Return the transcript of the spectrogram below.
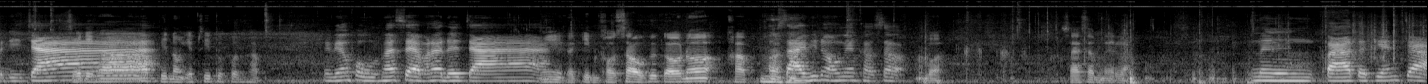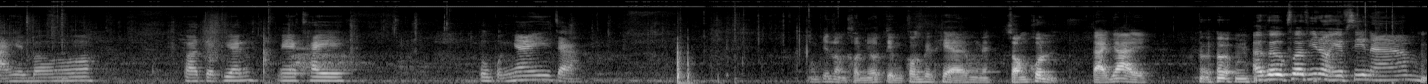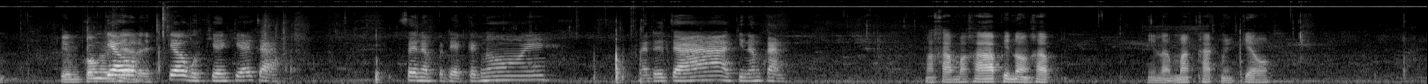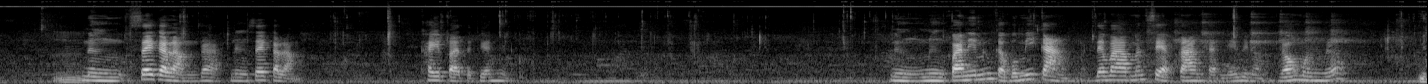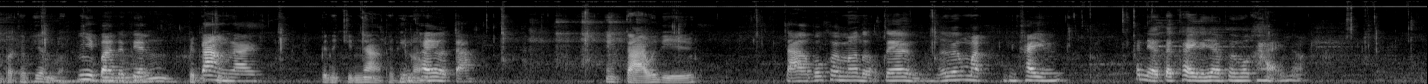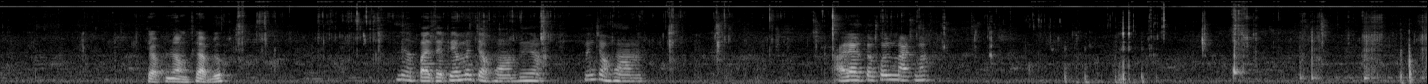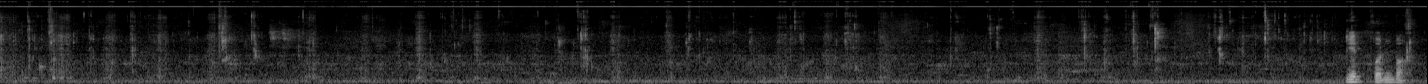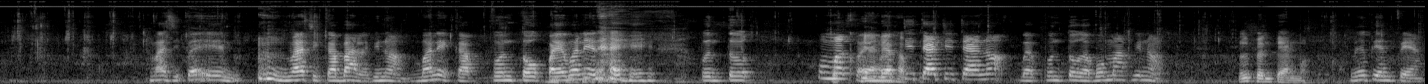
วัสดีจ้าสวัสดีครับพี่น้องเอฟซีทุกคนครับในเรื่องพอบุญพระแซ่บมาแล้วเด้อจ้า นี่ก็กินข้าวเศร้าคือเก่าเนาะครับข้าวทรายพี่น้องเมียงข้าวเสาบ่สายสำเร็จละหนึ่งปลาตะเพียนจ้าเห็นบ่ปลาตะเพียนแม่ไข่ตูปังไงจ้าน้องพี่น้องเขาวเหนียวเต็มกล้องแท้ๆมั้งเนี่ยสองคนตายายเอาเพื่อเพื่อพี่น้องเอฟซีน้ เต็มกล้องำแก้วแท้ๆเลยแก้วบดเคี้ยวเคี้ยวจ้าใส่น้ำปลาแดกจักหน้อย มาเด้อจ้า กินน้ำกัน มาครับมาครับพี่น้องครับ นี่แหละมักคักเนี่ยแก้วอืมหนึ่งไส้กระหล่ำจ้ะหนึ่งไส้กระหล่ำไข่ปลาตะเพียนนี่หนึ่งหนึ่งปลานี้มันกับบ่มีกังแต่ว่ามันแสบต่างกันนี่พี่น้องลองมึงเด้อ นี่ปลาตะเพียนบ่นี่ปลาตะเพียนอืมเป็นตั้งกินลายเป็นให้กินยากแต่กิพี่นน้องไข่เอาตา ยังตาไว้ดีอยู่ตาก็บ่ค่อยมาดอกแต่เรื่องมักกินไข่ข้าวเหนียวแต่ไข่ก็อย่าเพิ่นมาขายเนาะเทียบพี่น้องเทียบอยู่เนื้อปลาตะเพียนมันจะหอมพี่น้องมันจะหอมเอาแล้วแตะคนมักเนาะ ยิดฝนบ่ว่าสิไปเอ็น ว่าสิกลับบ้านแหละพี่น้องบ่ได้กลับฝนตกไปว่าได้ได้ฝนตกบ่มักข่อยแบบจิจ้าจิจ้าเนาะแบบฝนตกก็บ่มักพี่น้องหรือเป็นแปลงบ่เลยเปลี่ยนแปลง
